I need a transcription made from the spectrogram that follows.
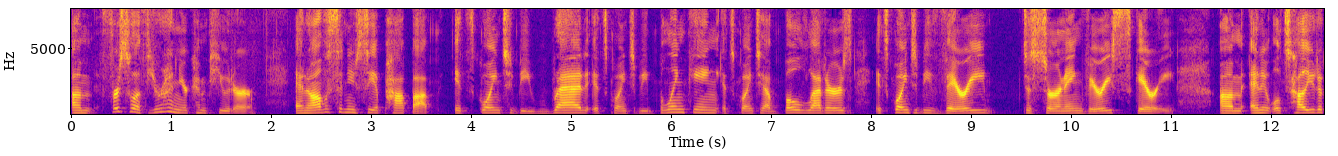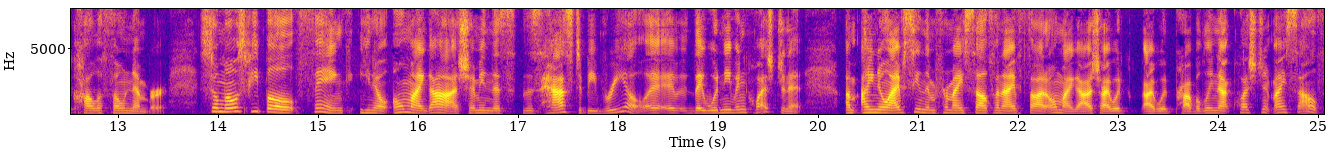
Um, first of all, if you're on your computer and all of a sudden you see a pop up, it's going to be red, it's going to be blinking, it's going to have bold letters, it's going to be very discerning, very scary um, and it will tell you to call a phone number. So most people think, you know, oh my gosh, I mean, this this has to be real. It, it, they wouldn't even question it. Um, I know I've seen them for myself, and I've thought, oh my gosh, I would I would probably not question it myself.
